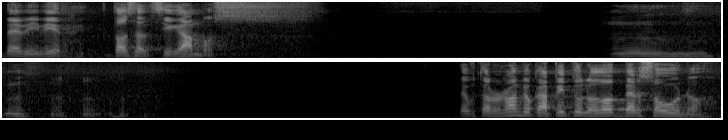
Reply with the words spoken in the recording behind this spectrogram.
de vivir. Entonces, sigamos. Deuteronomio capítulo 2, verso 1.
